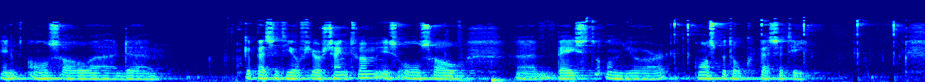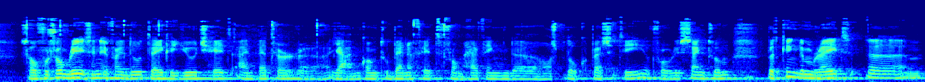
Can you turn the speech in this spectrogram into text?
And also uh, the capacity of your sanctum is also uh, based on your hospital capacity. So for some reason, if I do take a huge hit, I better, uh, yeah, I'm going to benefit from having the hospital capacity for the sanctum. But Kingdom Raid, um,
